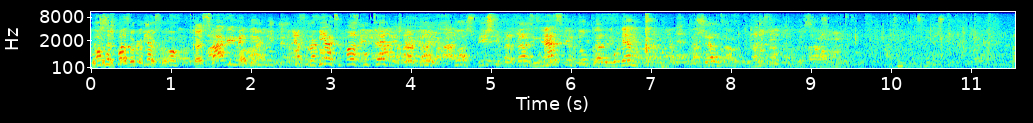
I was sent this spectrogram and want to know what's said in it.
Nors aš pats prabėgsiu. kokiu. Sakai, mėgink. Aš prabėgsiu pas būk centrį. iš karto. Biški per tas. Mes kitų, kad На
